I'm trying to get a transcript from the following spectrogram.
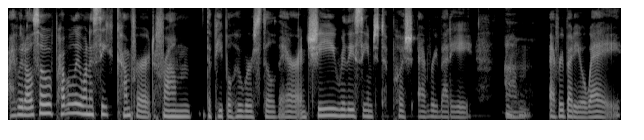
I would also probably want to seek comfort from the people who were still there and she really seemed to push everybody um Mhm. everybody away.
